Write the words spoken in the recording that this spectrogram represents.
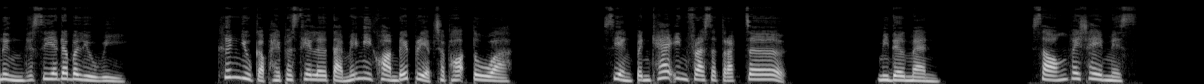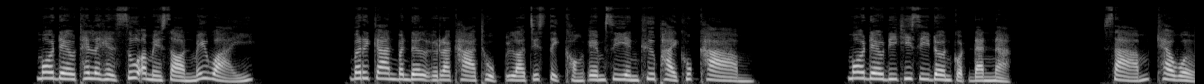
1. CWV ขึ้นอยู่กับ Hyperscaler แต่ไม่มีความได้เปรียบเฉพาะตัว เสี่ยงเป็นแค่ Infrastructure Middleman 2. p a c h a m i s โมเดลเทเลเฮดสู้ Amazon ไม่ไหว บริการบันเดิลราคาถูกโลจิสติกของ MCN คือภัยคุกคาม โมเดล DTC โดนกดดันหนัก 3. c a l v e r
